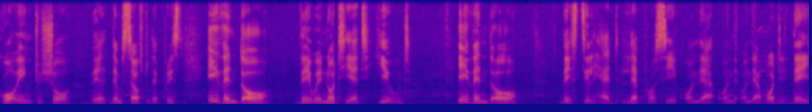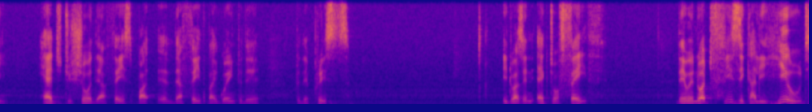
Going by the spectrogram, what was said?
going to show their, themselves to the priest, even though they were not yet healed, even though they still had leprosy on their, on, the, on their body. They had to show their, face uh, their faith by going to the, to the priests. It was an act of faith. They were not physically healed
